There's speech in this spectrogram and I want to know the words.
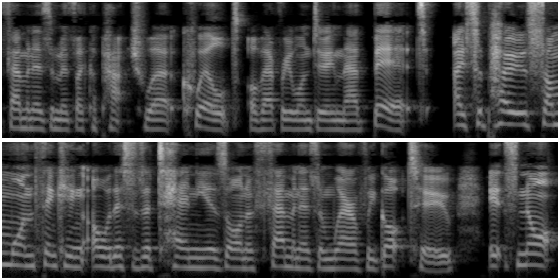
feminism is like a patchwork quilt of everyone doing their bit. I suppose someone thinking, oh, this is a 10 years on of feminism. Where have we got to? It's not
